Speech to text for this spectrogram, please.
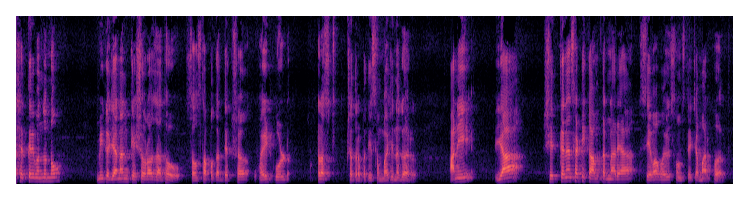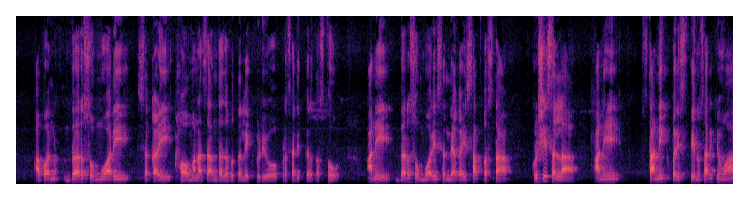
शेतकरी बंधूंनो. मी गजानन केशवराव जाधव संस्थापक अध्यक्ष white gold trust Chhatrapati Sambhajinagar. आणि या शेतकऱ्यांसाठी काम करणाऱ्या सेवाभावी संस्थेच्या मार्फत आपण दर सोमवारी सकाळी हवामानाचा अंदाजाबद्दल एक व्हिडिओ प्रसारित करत असतो. आणि दर सोमवारी संध्याकाळी सात वाजता कृषी सल्ला आणि स्थानिक परिस्थितीनुसार किंवा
